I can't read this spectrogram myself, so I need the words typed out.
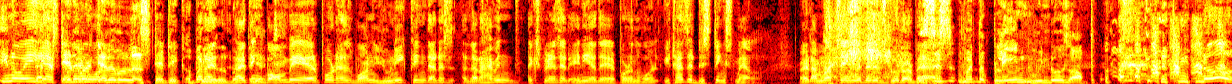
In a way, That yes, Terrible, know what? Terrible aesthetic appeal. But I, I think yet. Bombay Airport has one unique thing that is that I haven't experienced at any other airport in the world. It has a distinct smell. Right, I'm not saying whether it's good or bad. This is with the plane windows up. no,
